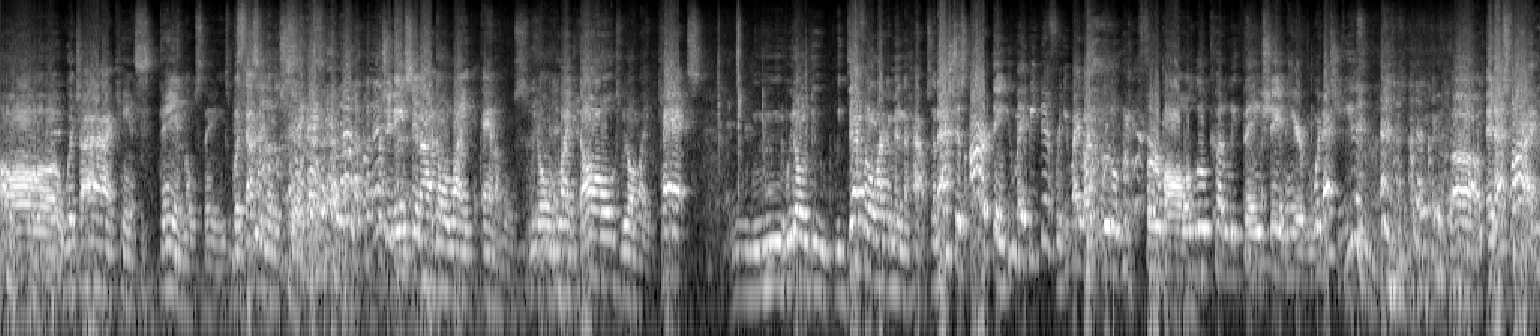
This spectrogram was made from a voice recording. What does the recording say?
oh, which I can't stand those things. But that's another story. Janice and I don't like animals. We don't like dogs. We don't like cats. We don't do. We definitely don't like them in the house. And that's just our thing. You may be different. You may like little fur balls, little cuddly things, shedding hair everywhere. That's you. Uh, and that's fine.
